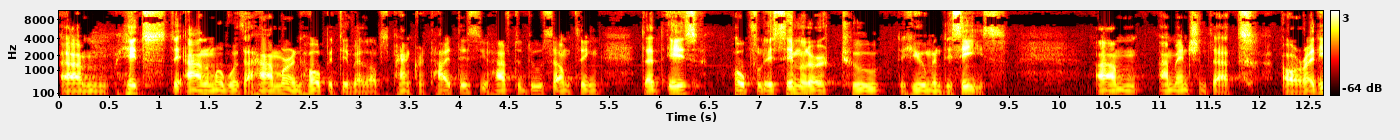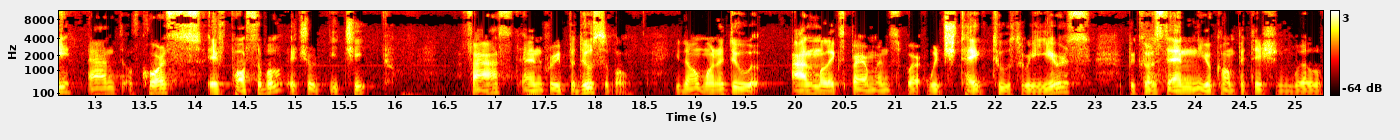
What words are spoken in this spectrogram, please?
um, hit the animal with a hammer and hope it develops pancreatitis. You have to do something that is hopefully similar to the human disease. Um, I mentioned that already. And of course, if possible, it should be cheap, fast, and reproducible. You don't want to do animal experiments where, which take two, three years because then your competition will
